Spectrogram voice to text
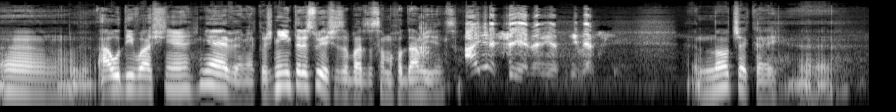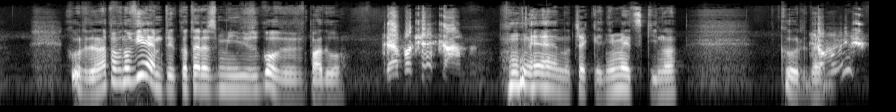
e, Audi właśnie, nie wiem, jakoś nie interesuję się za bardzo samochodami, więc A jeszcze jeden jest niemiecki. no czekaj. E, kurde, na pewno wiem, tylko teraz mi z głowy wypadło. To ja poczekam. nie, no czekaj, niemiecki, no. Kurde. Co mówisz?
